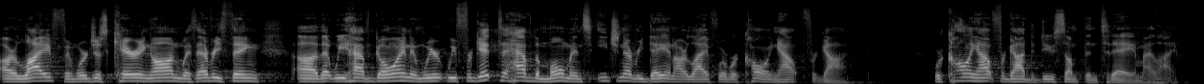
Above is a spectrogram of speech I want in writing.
our life and we're just carrying on with everything uh, that we have going, and we we forget to have the moments each and every day in our life where we're calling out for God. We're calling out for God to do something today in my life.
